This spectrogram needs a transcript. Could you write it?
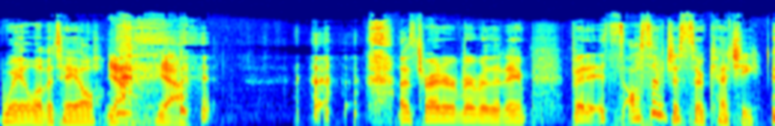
Whale of a Tale. Yeah, yeah. I was trying to remember the name, but it's also just so catchy.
